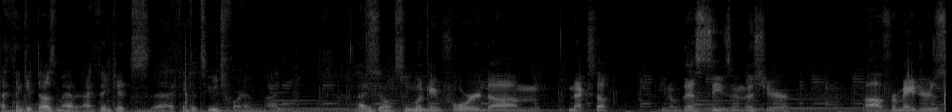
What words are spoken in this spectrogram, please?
I think it does matter. I think it's I think it's huge for him. I I don't see Looking forward, um, next up, you know, this season, this year, uh, for majors,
